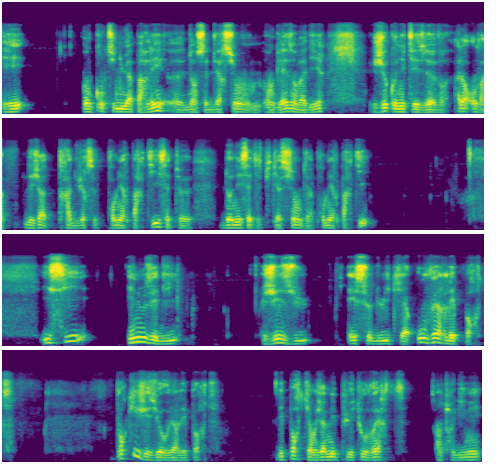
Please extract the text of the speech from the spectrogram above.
et on continue à parler euh, dans cette version anglaise, on va dire, je connais tes œuvres. Alors on va déjà traduire cette première partie, euh, donner cette explication de la première partie. Ici, il nous est dit, Jésus est celui qui a ouvert les portes. Pour qui Jésus a ouvert les portes? Des portes qui n'ont jamais pu être ouvertes, entre guillemets,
